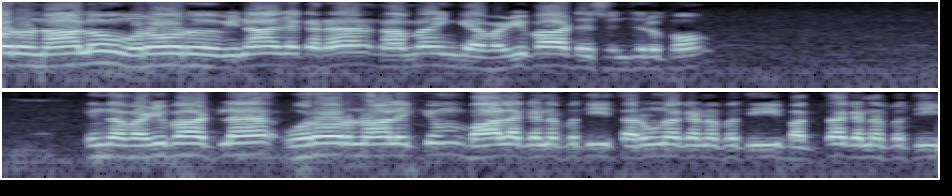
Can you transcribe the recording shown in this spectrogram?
ஒரு நாளும் ஒரு ஒரு விநாயகரை நாம இங்க வழிபாடு செஞ்சிருக்கோம். இந்த வழிபாட்டுல ஒரு ஒரு நாளைக்கும் பால கணபதி தருண கணபதி பக்த கணபதி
